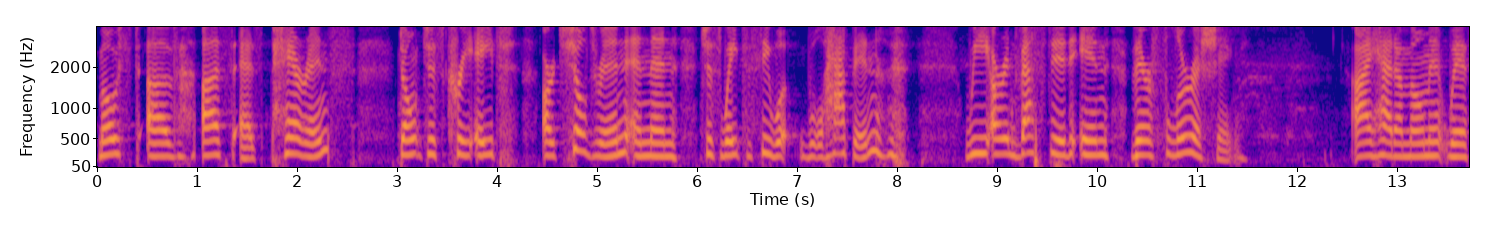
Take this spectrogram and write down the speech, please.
Most of us as parents don't just create our children and then just wait to see what will happen. We are invested in their flourishing. I had a moment with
